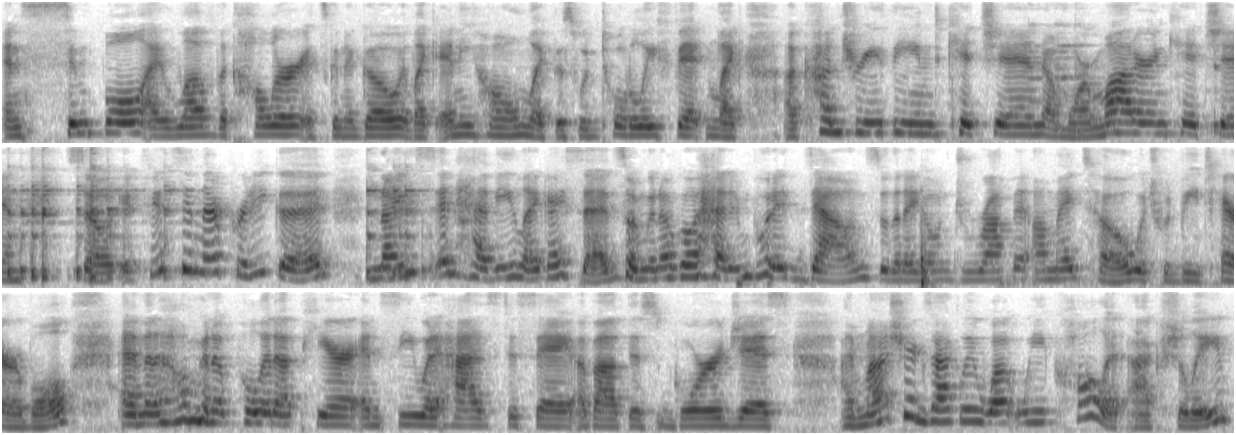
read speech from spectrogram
and simple. I love the color. It's gonna go in like any home. Like this would totally fit in like a country country themed kitchen, a more modern kitchen. So it fits in there pretty good. Nice and heavy, like I said. So I'm gonna go ahead and put it down so that I don't drop it on my toe, which would be terrible. And then I'm gonna pull it up here and see what it has to say about this gorgeous, I'm not sure exactly what we call it actually.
